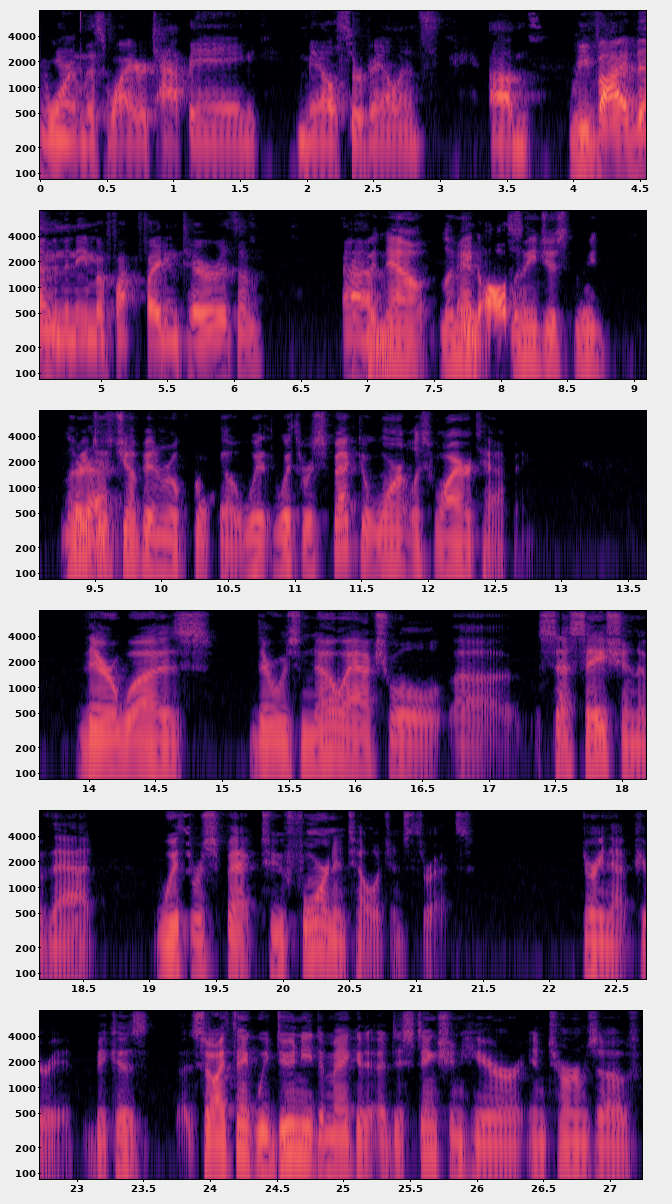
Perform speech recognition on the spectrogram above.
warrantless wiretapping, mail surveillance. Um, revive them in the name of fighting terrorism. Um, but now let me also, let me just let me let me just jump in real quick though. With with respect to warrantless wiretapping, there was there was no actual uh, cessation of that with respect to foreign intelligence threats during that period because so I think we do need to make a, a distinction here in terms of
